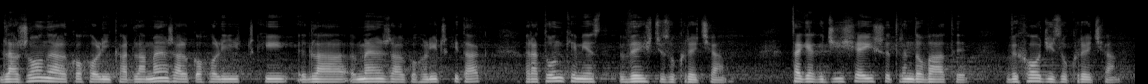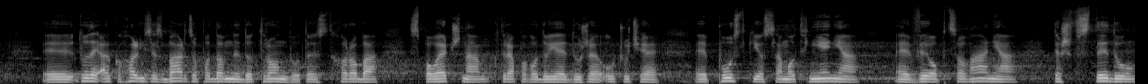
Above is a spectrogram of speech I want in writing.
Dla żony alkoholika, dla męża alkoholiczki, dla męża alkoholiczki, tak, ratunkiem jest wyjść z ukrycia. Tak jak dzisiejszy trendowaty wychodzi z ukrycia. Y, Tutaj alkoholizm jest bardzo podobny do trądu. To jest choroba społeczna, która powoduje duże uczucie y, pustki, osamotnienia, y, wyobcowania, też wstydu,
